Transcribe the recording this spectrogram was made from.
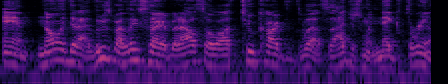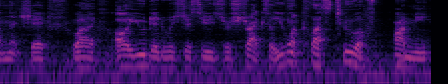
and not only did I lose my Link Slayer, but I also lost two cards as well. So I just went neg three on that shit. While all you did was just use your strike. So you went plus two of, on me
